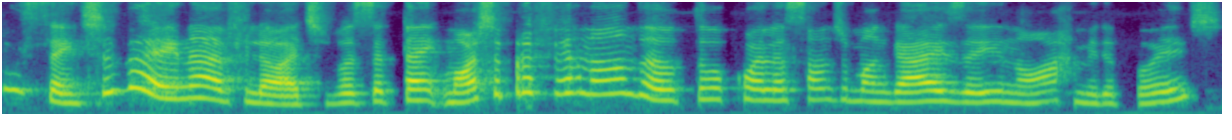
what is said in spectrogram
Incentivei, né, filhote? Você tem. Mostra para Fernanda a tua coleção de mangás aí enorme depois.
